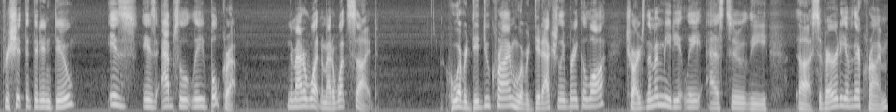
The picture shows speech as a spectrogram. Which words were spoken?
for shit that they didn't do is is absolutely bullcrap. No matter what no matter what side. Whoever did do crime whoever did actually break a law charge them immediately as to the uh, severity of their crime,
